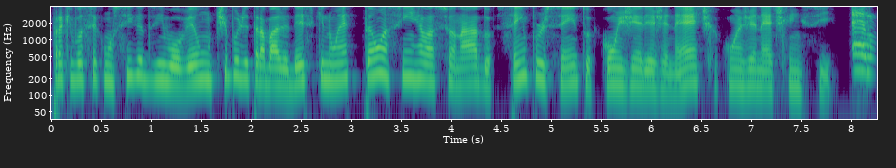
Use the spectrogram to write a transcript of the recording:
para que você consiga desenvolver um tipo de trabalho desse que não é tão assim relacionado 100% com engenharia genética, com a genética em si. É,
